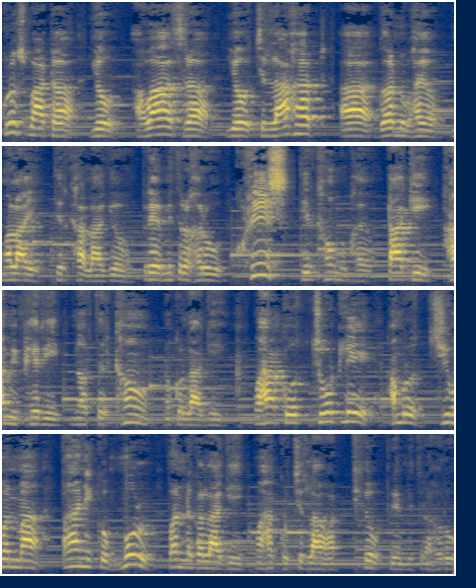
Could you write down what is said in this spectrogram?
क्रुसबाट यो आवाज र यो चिल्लाहट गर्नुभयो मलाई तिर्खा लाग्यो। प्रिय मित्रहरू ख्रिस तिर्खाउनु भयो ताकि हामी फेरि नतिर्खाउनको लागि उहाँको चोटले हाम्रो जीवनमा पानीको मूल बन्नको लागि उहाँको चिल्लावट थियो प्रिय मित्रहरू।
